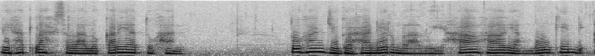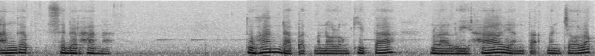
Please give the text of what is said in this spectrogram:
lihatlah selalu karya Tuhan. Tuhan juga hadir melalui hal-hal yang mungkin dianggap sederhana. Tuhan dapat menolong kita melalui hal yang tak mencolok,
